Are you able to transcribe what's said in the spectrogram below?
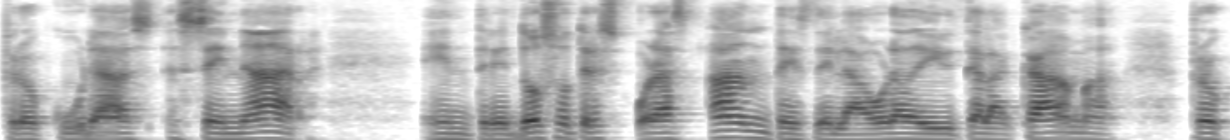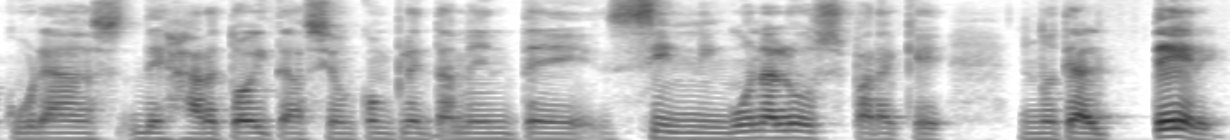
procuras cenar entre dos o tres horas antes de la hora de irte a la cama, procuras dejar tu habitación completamente sin ninguna luz para que no te altere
